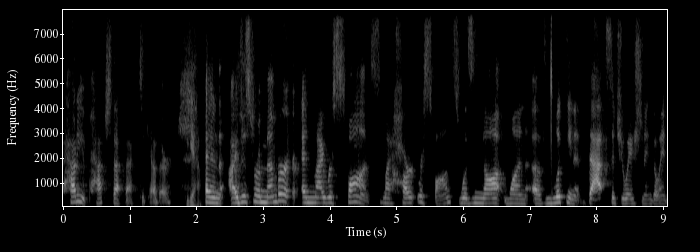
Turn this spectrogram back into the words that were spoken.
how do you patch that back together Yeah. and i just remember and my response my heart response was not one of looking at that situation and going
